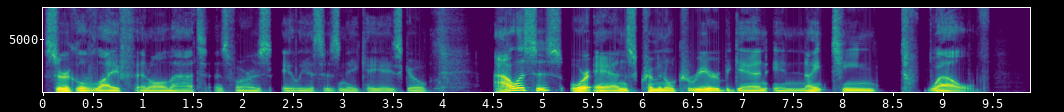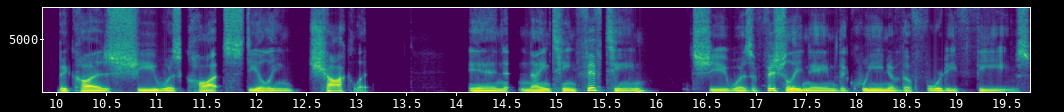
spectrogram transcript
Circle of life and all that as far as aliases and AKAs go. Alice's or Anne's criminal career began in 1912 because she was caught stealing chocolate. In 1915, she was officially named the Queen of the 40 Thieves.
